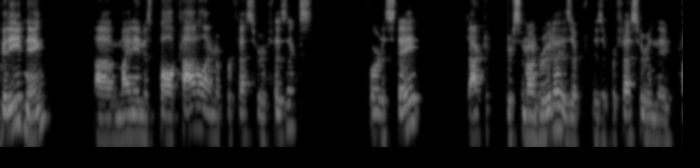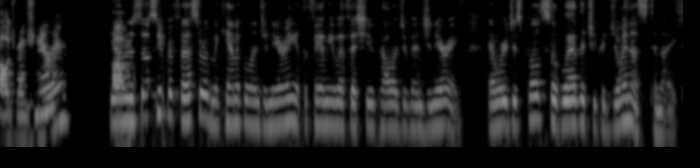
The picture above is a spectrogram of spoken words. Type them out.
good evening. Uh, my name is Paul Cottle. I'm a professor of physics, Florida State. Dr. Simone Hruda is a, is a professor in the College of Engineering. Yeah, I'm an Um, associate professor of mechanical engineering at the FAMU FSU College of Engineering. And we're just both so glad that you could join us tonight.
